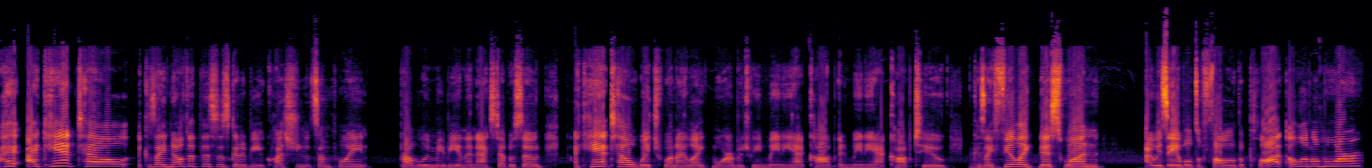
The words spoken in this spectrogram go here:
I I can't tell because I know that this is going to be a question at some point, probably maybe in the next episode. I can't tell which one I like more between Maniac Cop and Maniac Cop 2 because I Mm. feel like this one I was able to follow the plot a little more,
